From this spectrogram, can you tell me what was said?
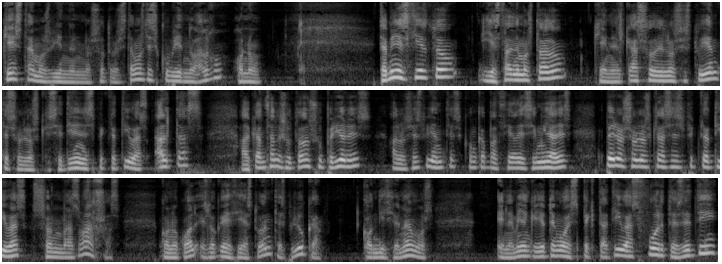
¿Qué estamos viendo en nosotros? ¿Estamos descubriendo algo o no? También es cierto, y está demostrado, que en el caso de los estudiantes sobre los que se tienen expectativas altas, alcanzan resultados superiores a los estudiantes con capacidades similares, pero sobre los que las expectativas son más bajas. Con lo cual, es lo que decías tú antes, Piluca. Condicionamos. En la medida en que yo tengo expectativas fuertes de ti,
